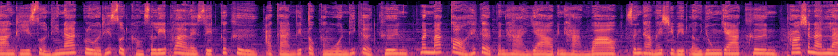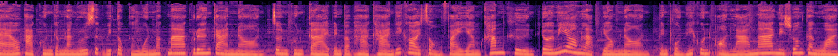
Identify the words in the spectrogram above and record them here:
บางทีส่วนที่น่ากลัวที่สุดของ sleep paralysis ก็คือ อาการวิตกกังวลที่เกิดขึ้น มันมักก่อให้เกิดปัญหายาวเป็นหางว่าว ซึ่งทำให้ชีวิตเรายุ่งยากขึ้น เพราะฉะนั้นแล้วหากคุณกำลังรู้สึกวิตกกังวลมากๆ เรื่องการนอน จนคุณกลายเป็นประภาคารที่คอยส่งไฟยามค่ำคืน โดยไม่ยอมหลับยอมนอน เป็นผลให้คุณอ่อนล้ามากในช่วงกลางวัน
